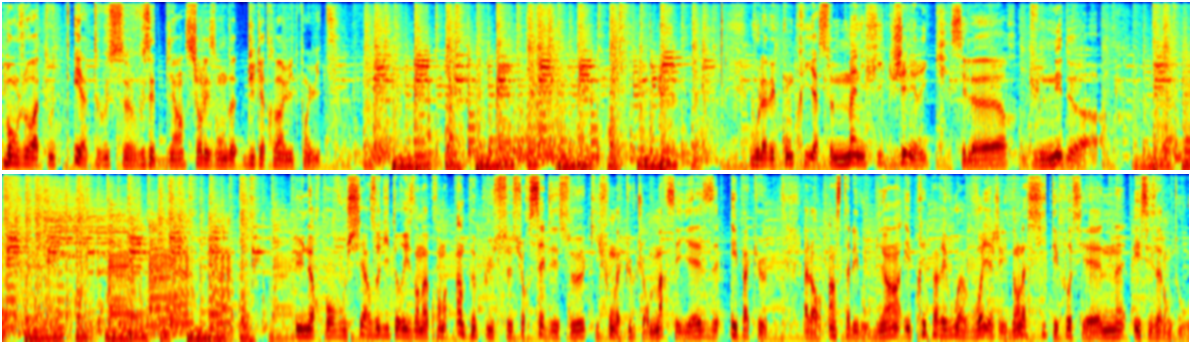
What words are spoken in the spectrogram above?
Bonjour à toutes et à tous, vous êtes bien sur les ondes du 88.8. Vous l'avez compris à ce magnifique générique, c'est l'heure du nez dehors. Une heure pour vous, chers auditoristes, d'en apprendre un peu plus sur celles et ceux qui font la culture marseillaise et pas que. Alors installez-vous bien et préparez-vous à voyager dans la cité phocéenne et ses alentours.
